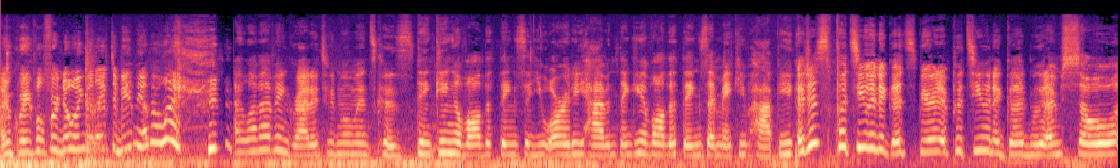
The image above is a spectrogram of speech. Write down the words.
I'm grateful for knowing that I have to be in the other lane. I love having gratitude moments because thinking of all the things that you already have and thinking of all the things that make you happy, it just puts you in a good spirit. It puts you in a good mood. I'm so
